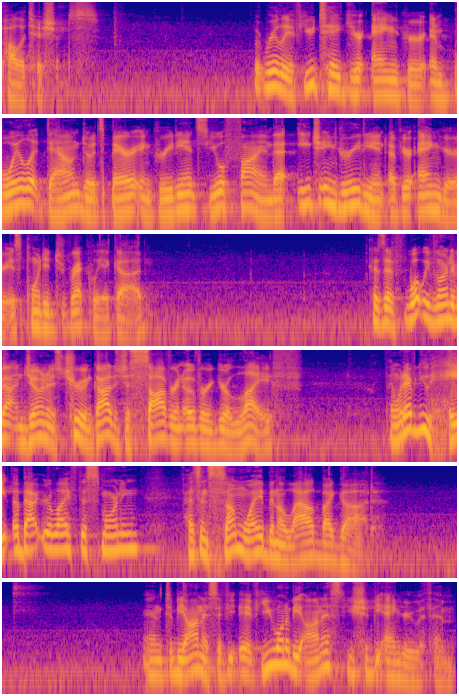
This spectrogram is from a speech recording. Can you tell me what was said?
politicians. But really, if you take your anger and boil it down to its bare ingredients, you'll find that each ingredient of your anger is pointed directly at God. Because if what we've learned about in Jonah is true and God is just sovereign over your life, then whatever you hate about your life this morning has in some way been allowed by God. And to be honest, if you, if you want to be honest, you should be angry with him.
